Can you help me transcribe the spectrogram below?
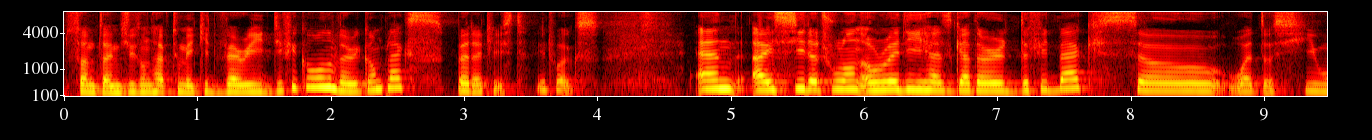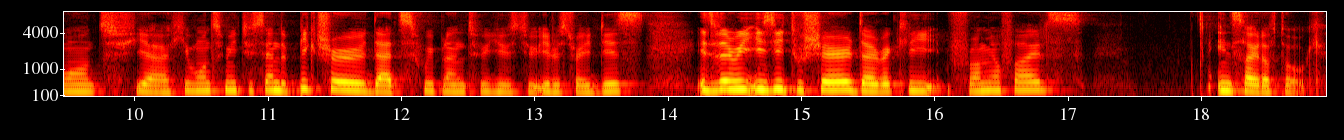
sometimes you don't have to make it very difficult, very complex, but at least it works. And I see that Roland already has gathered the feedback. So what does he want? Yeah, he wants me to send a picture that we plan to use to illustrate this. It's very easy to share directly from your files inside of talk.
